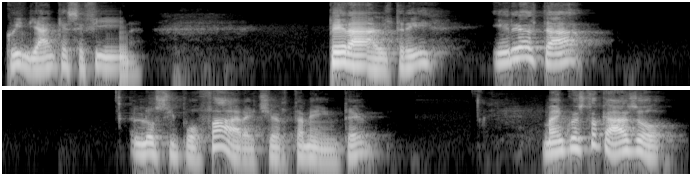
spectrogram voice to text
quindi anche se fine, per altri, in realtà lo si può fare certamente, ma in questo caso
